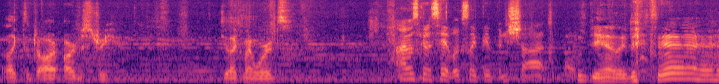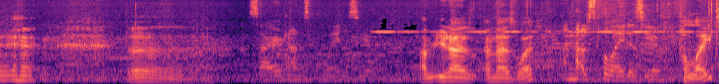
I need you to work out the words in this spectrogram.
I like the art- artistry. Do you like my words? I was gonna say it looks like they've been shot, but Yeah, they did. Yeah. uh, I'm sorry, I'm not as polite as you. I'm you're not. As, I'm not as what? I'm not as polite as you. Polite?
